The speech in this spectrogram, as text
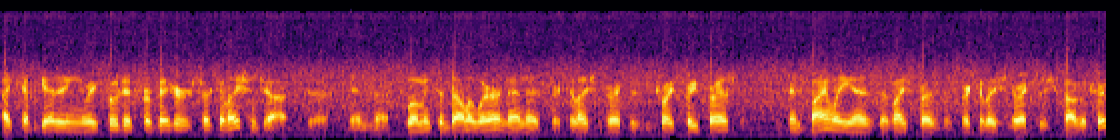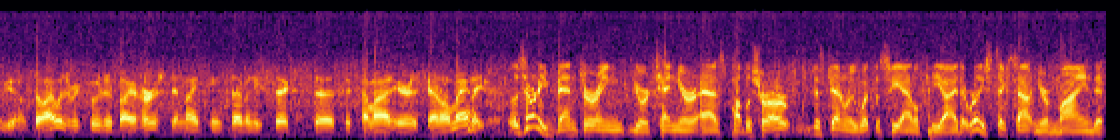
I kept getting recruited for bigger circulation jobs uh, in uh, Wilmington, Delaware, and then as circulation director of Detroit Free Press, and finally as the vice president circulation director of the Chicago Tribune. So I was recruited by Hearst in 1976 to, uh, to come out here as general manager. Was there an event during your tenure as publisher, or just generally with the Seattle PI, that really sticks out in your mind that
